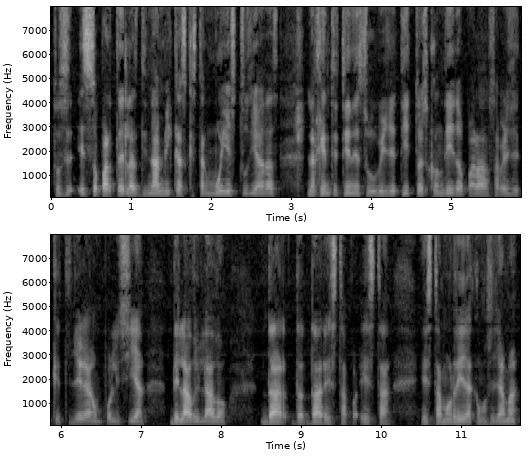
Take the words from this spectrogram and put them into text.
Entonces, esto parte de las dinámicas que están muy estudiadas. La gente tiene su billetito escondido para saber si es que te llega un policía de lado y lado, dar, dar esta, esta, esta mordida, como se llama,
